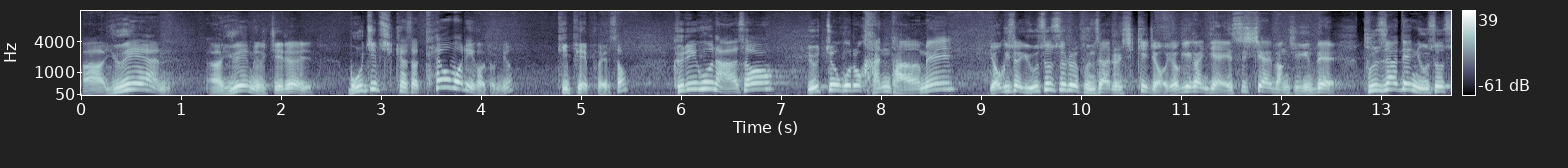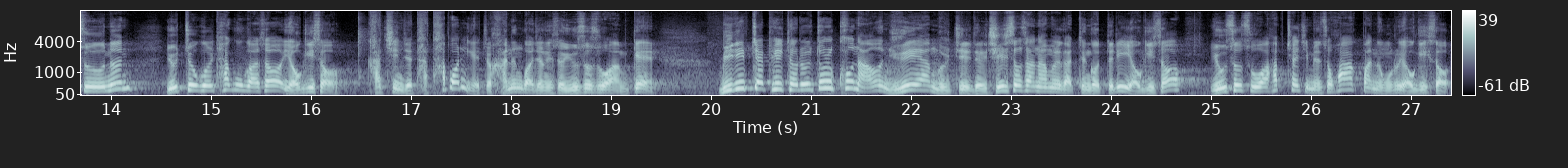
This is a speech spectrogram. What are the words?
아, 유해한 아, 유해 물질을 모집시켜서 태워버리거든요. DPF에서. 그리고 나서 이쪽으로 간 다음에 여기서 요소수를 분사를 시키죠. 여기가 이제 SCR 방식인데 분사된 요소수는 이쪽을 타고 가서 여기서 같이 이제 다 타버리겠죠. 가는 과정에서 요소수와 함께 미립자 필터를 뚫고 나온 유해한 물질들, 질소산화물 같은 것들이 여기서 요소수와 합쳐지면서 화학 반응으로 여기서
